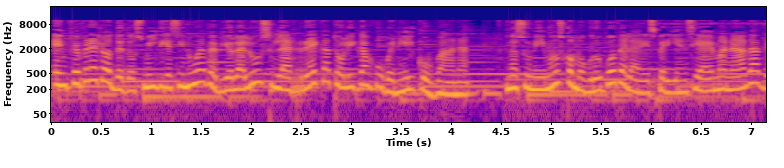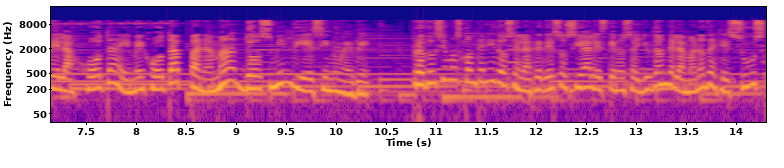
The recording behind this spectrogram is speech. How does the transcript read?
En febrero de 2019 vio la luz la Red Católica Juvenil Cubana. Nos unimos como grupo de la experiencia emanada de la JMJ Panamá 2019. Producimos contenidos en las redes sociales que nos ayudan de la mano de Jesús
